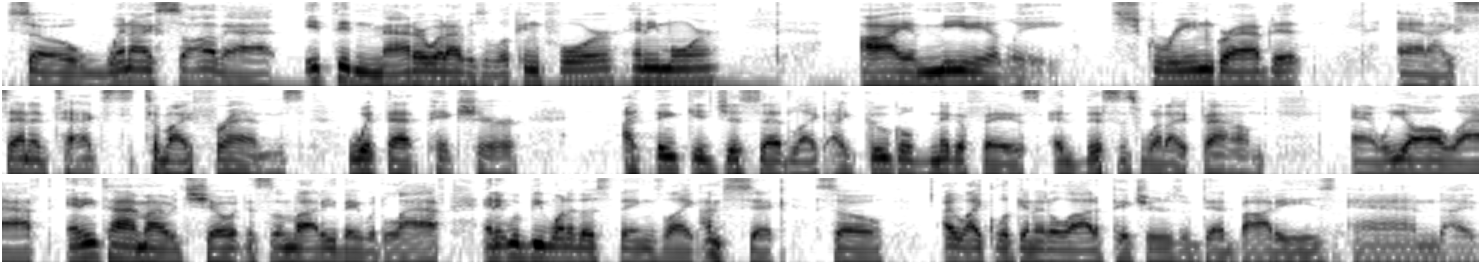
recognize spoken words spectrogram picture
So when I saw that, it didn't matter what I was looking for anymore. I immediately screen grabbed it, and I sent a text to my friends with that picture. I think it just said like I googled nigga face and this is what I found. And we all laughed. Anytime I would show it to somebody, they would laugh. And it would be one of those things like I'm sick, so I like looking at a lot of pictures of dead bodies and I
